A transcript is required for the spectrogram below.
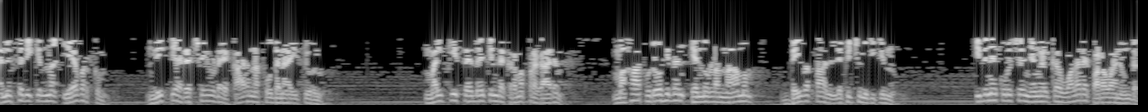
അനുസരിക്കുന്ന ഏവർക്കും നിത്യരക്ഷയുടെ കാരണഭൂതനായി തീർന്നു മൽക്കി സേദേക്കിന്റെ ക്രമപ്രകാരം മഹാപുരോഹിതൻ എന്നുള്ള നാമം ദൈവത്താൽ ലഭിച്ചുമിരിക്കുന്നു. ഇതിനെക്കുറിച്ച് ഞങ്ങൾക്ക് വളരെ പറവാനുണ്ട്.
